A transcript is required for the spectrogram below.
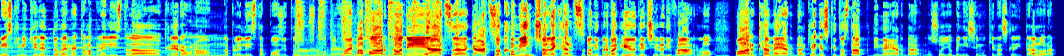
Mischi mi chiede dove metto la playlist, la creerò una, una, playlist apposita su Spotify. Ma porco Diaz! Cazzo, comincia le canzoni prima che io decida di farlo. Porca merda! Chi è che ha scritto sta app di merda? Lo so io benissimo chi l'ha scritta. Allora,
